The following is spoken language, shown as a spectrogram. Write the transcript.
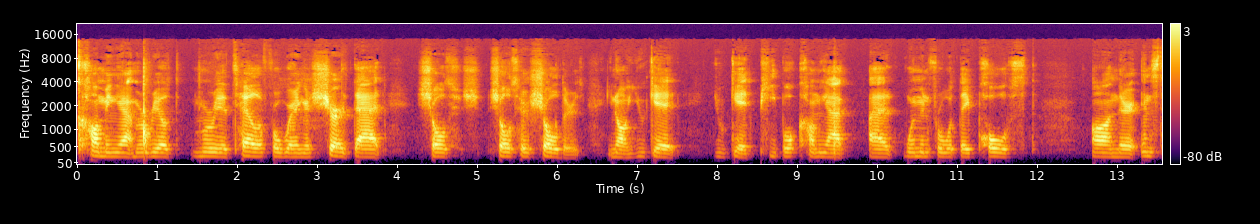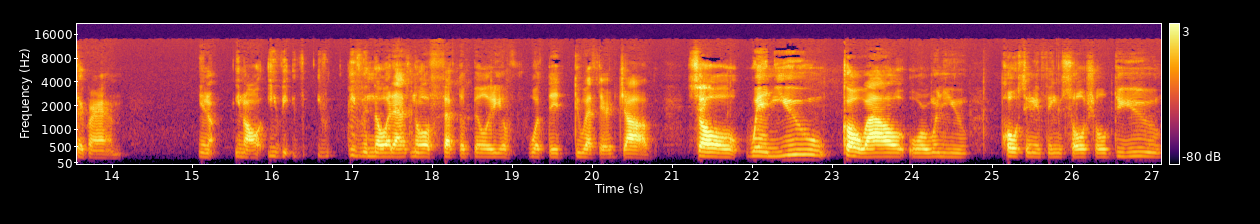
coming at Maria Maria Taylor for wearing a shirt that shows shows her shoulders. You know, you get you get people coming at at women for what they post on their Instagram. You know, you know, even even though it has no affectability of what they do at their job. So when you go out or when you post anything social, do you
